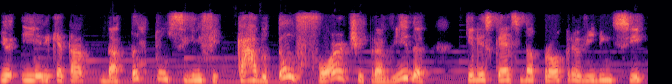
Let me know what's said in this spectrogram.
E, e ele quer tá, dar tanto um significado tão forte para a vida que ele esquece da própria vida em si.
